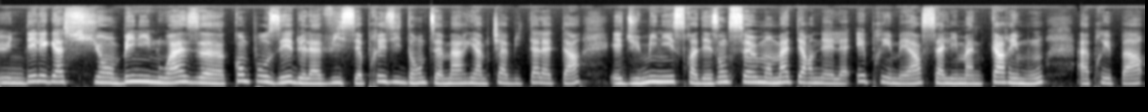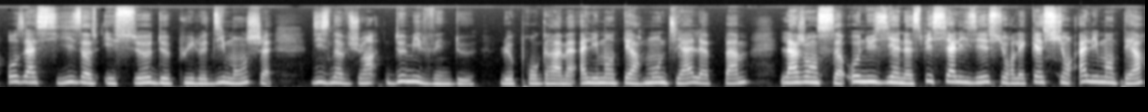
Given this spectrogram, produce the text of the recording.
une délégation béninoise euh, composée de la vice-présidente Mariam Chabitalata et du ministre des enseignements maternels et primaires Saliman Karimou a pris part aux assises et ce depuis le dimanche 19 juin 2022 le Programme alimentaire mondial PAM, l'agence onusienne spécialisée sur les questions alimentaires,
